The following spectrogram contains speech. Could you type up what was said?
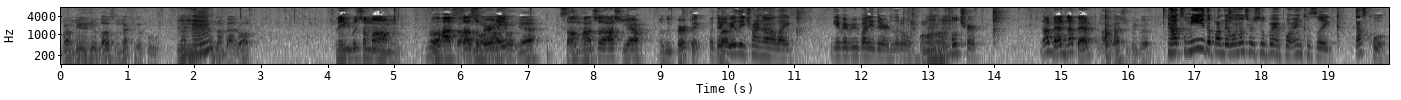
Bro, me and you love some Mexican food. Mm-hmm. That's not bad at all. Maybe with some um little hot sauce. Salsa Little verde? hot sauce, Yeah. some Something. hot sauce, yeah, it'll be perfect. But they're really trying to like give everybody their little Uh-huh. culture. not bad, not bad. Like, that should be good. Now, to me, the pan de bonos are super important because like that's cool.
